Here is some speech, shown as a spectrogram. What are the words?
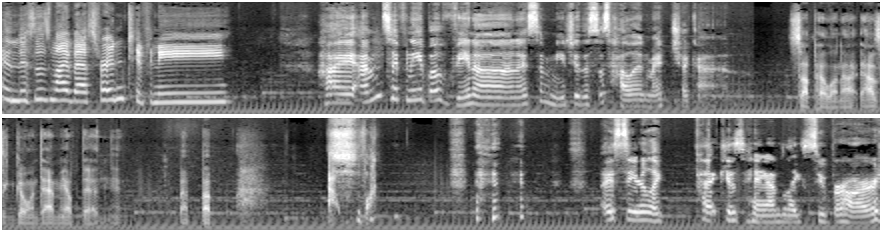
and this is my best friend Tiffany. Hi, I'm Tiffany Bovina. Nice to meet you. This is Helen, my chicken. Sup, Helen? How's it going? Dab me up there. Yeah. Bup, bup. Ow, fuck. I see her like peck his hand like super hard,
